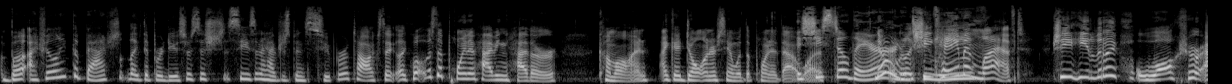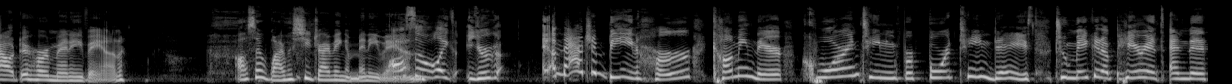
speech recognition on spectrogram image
But I feel like the batch, like the producers this season, have just been super toxic. Like, what was the point of having Heather come on? Like, I don't understand what the point of that Is was. Is she still there? No, Or did like she, came leave? and left. She he literally walked her out to her minivan. Also, why was she driving a minivan? Also, like you're imagine being her coming there quarantining for 14 days to make an appearance and then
